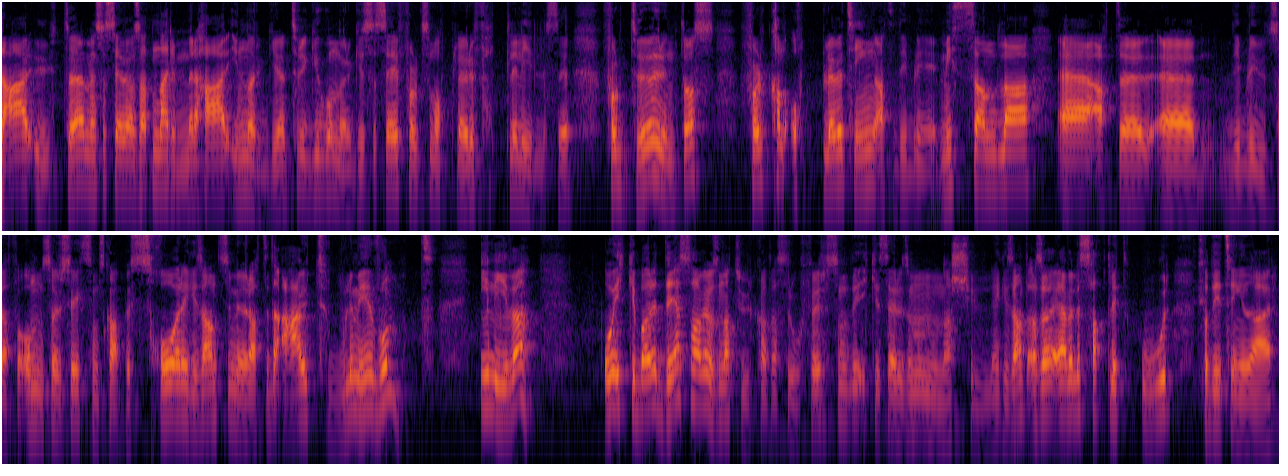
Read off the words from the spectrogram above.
der ute, men så ser vi også at nærmere her i Norge, trygge, gode Norge, så ser vi folk som opplever ufattelige lidelser. Folk dør rundt oss. Folk kan oppleve ting, at de blir mishandla, eh, at eh, de blir utsatt for omsorgssvikt som skaper sår, ikke sant? som gjør at det er utrolig mye vondt i livet. Og ikke bare det, så har vi også naturkatastrofer som det ikke ser ut som om noen har skyld sant? Altså, Jeg ville satt litt ord på de tingene der.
